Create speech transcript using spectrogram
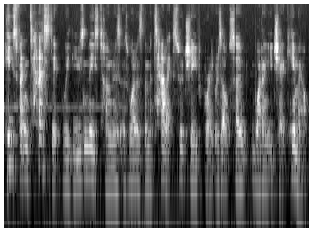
he's fantastic with using these toners as well as the metallics to achieve great results. So why don't you check him out?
